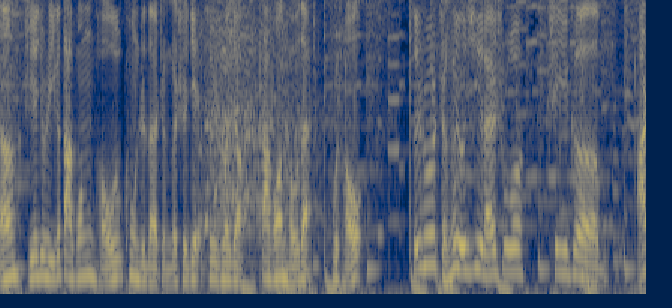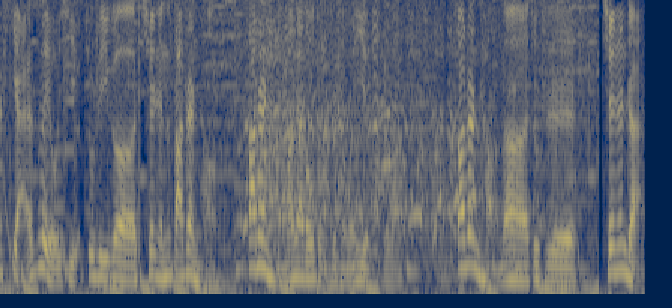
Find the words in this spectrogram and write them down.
呢？直接就是一个大光头控制的整个世界，所以说叫大光头的复仇。所以说整个游戏来说是一个。R T S 类游戏就是一个千人的大战场，大战场大家都懂是什么意思，对吧？大战场呢就是千人斩，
